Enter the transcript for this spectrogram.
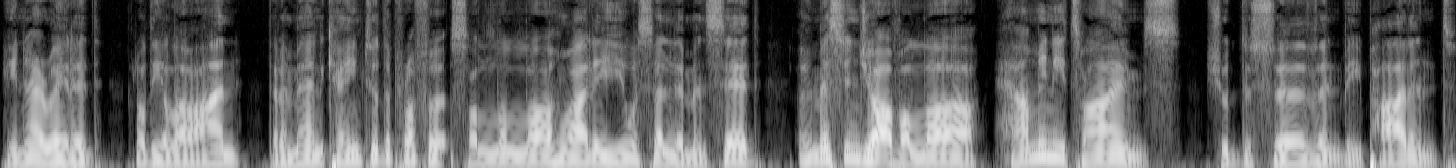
he narrated, radiallahu an, that a man came to the Prophet wasallam and said, O Messenger of Allah, how many times should the servant be pardoned?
